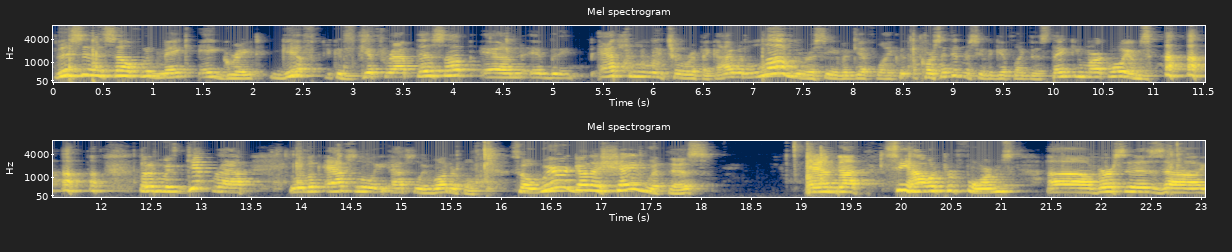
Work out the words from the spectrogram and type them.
This in itself would make a great gift. You could gift wrap this up and it would be absolutely terrific. I would love to receive a gift like this. Of course, I did receive a gift like this. Thank you, Mark Williams. but if it was gift wrap, it would look absolutely, absolutely wonderful. So we're going to shave with this and uh, see how it performs uh, versus uh,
